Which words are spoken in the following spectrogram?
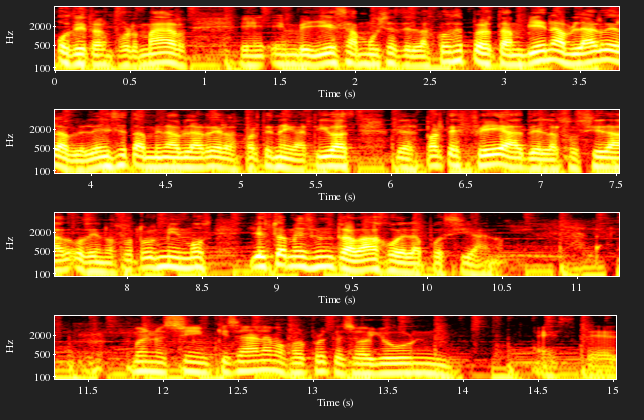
o de transformar en, belleza muchas de las cosas, pero también hablar de la violencia, también hablar de las partes negativas, de las partes feas de la sociedad o de nosotros mismos. Y esto también es un trabajo de la poesía, ¿no? Bueno, sí, quizá a lo mejor porque soy un este,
